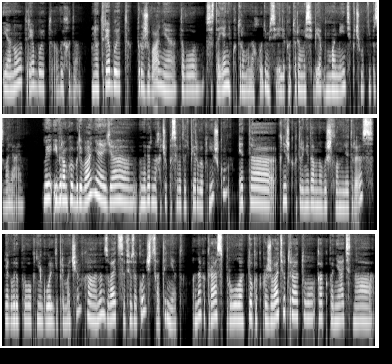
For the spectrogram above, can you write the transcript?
и оно требует выхода но требует проживания того состояния, в котором мы находимся или которое мы себе в моменте почему-то не позволяем. Ну и в рамках горевания я, наверное, хочу посоветовать первую книжку. Это книжка, которая недавно вышла на Литрес. Я говорю про книгу Ольги Примаченко. Она называется «Все закончится, а ты нет». Она как раз про то, как проживать утрату, как понять, на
